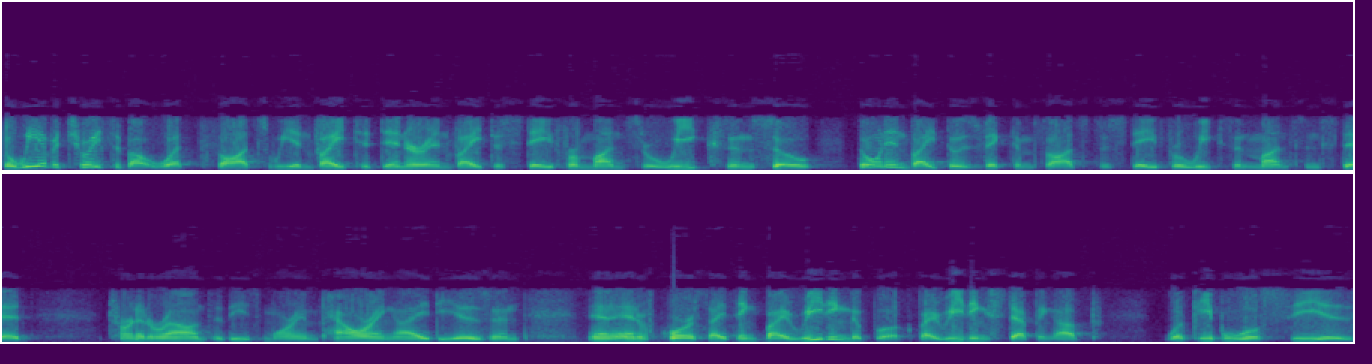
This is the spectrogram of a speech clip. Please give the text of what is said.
But we have a choice about what thoughts we invite to dinner, invite to stay for months or weeks. And so don't invite those victim thoughts to stay for weeks and months. Instead, turn it around to these more empowering ideas and and, and of course, I think by reading the book, by reading Stepping Up, what people will see is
